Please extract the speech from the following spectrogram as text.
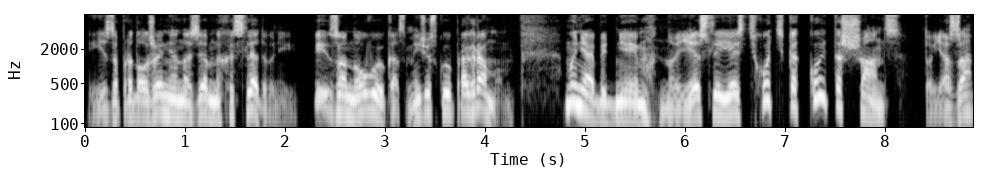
и за продолжение наземных исследований, и за новую космическую программу. Мы не обеднеем, но если есть хоть какой-то шанс, то я за.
